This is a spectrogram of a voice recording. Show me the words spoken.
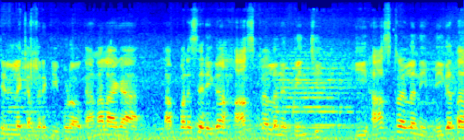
చెల్లెళ్ళకందరికీ కూడా ఒక అన్నలాగా తప్పనిసరిగా హాస్టళ్ళను పెంచి ఈ హాస్టళ్ళని మిగతా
